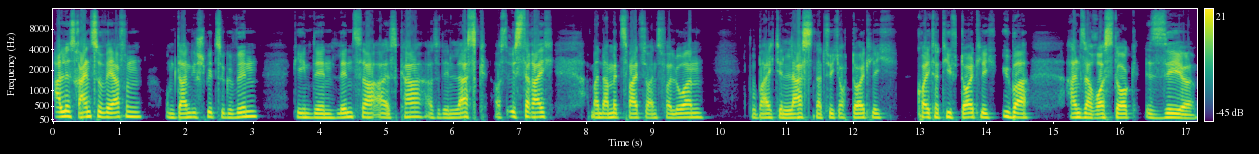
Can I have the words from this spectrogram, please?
alles reinzuwerfen, um dann das Spiel zu gewinnen. Gegen den Linzer ASK, also den Lask aus Österreich, hat man damit 2 zu 1 verloren. Wobei ich den Last natürlich auch deutlich, qualitativ deutlich über Hansa Rostock sehe.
